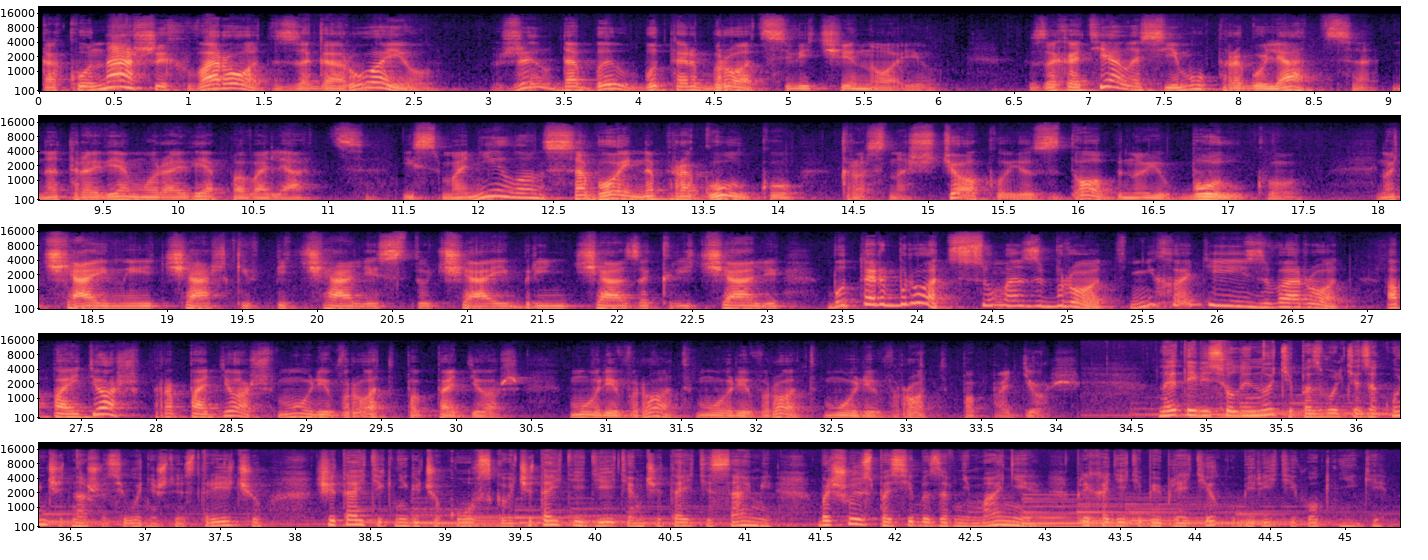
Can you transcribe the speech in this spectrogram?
Как у наших ворот за горою Жил да был бутерброд с ветчиною. Захотелось ему прогуляться, На траве мураве поваляться, И сманил он с собой на прогулку Краснощекую сдобную булку. Но чайные чашки в печали, стуча и бренча, закричали, «Бутерброд, сумасброд, не ходи из ворот, а пойдешь, пропадешь, мури в рот попадешь, мури в рот, мури в рот, мури в рот попадешь». На этой веселой ноте позвольте закончить нашу сегодняшнюю встречу. Читайте книги Чуковского, читайте детям, читайте сами. Большое спасибо за внимание. Приходите в библиотеку, берите его книги.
